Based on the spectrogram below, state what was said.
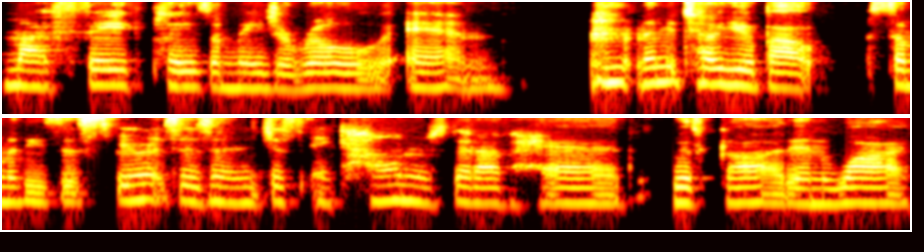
my faith plays a major role. And let me tell you about some of these experiences and just encounters that I've had with God and why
